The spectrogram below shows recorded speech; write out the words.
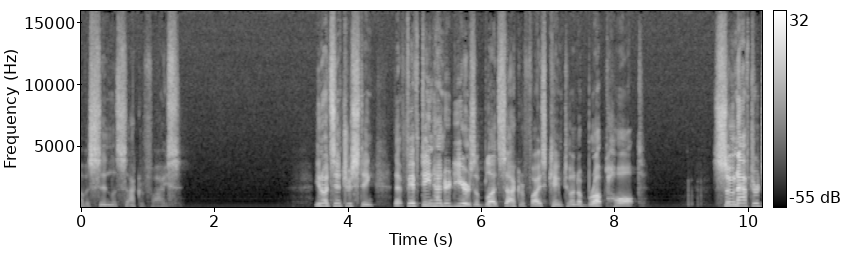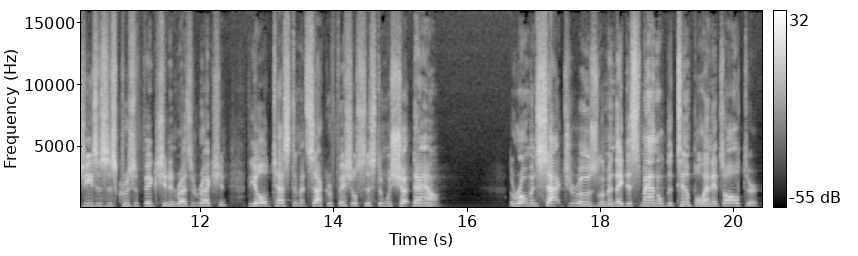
of a sinless sacrifice. You know, it's interesting that 1,500 years of blood sacrifice came to an abrupt halt. Soon after Jesus' crucifixion and resurrection, the Old Testament sacrificial system was shut down. The Romans sacked Jerusalem and they dismantled the temple and its altar.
